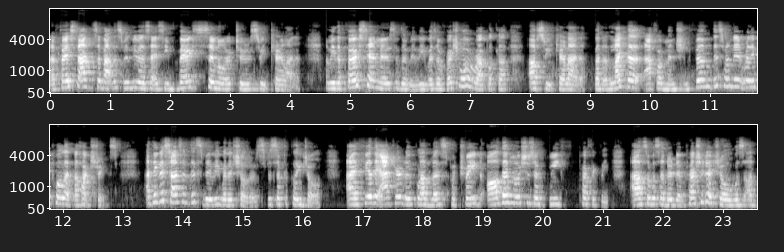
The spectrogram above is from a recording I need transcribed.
Uh, My first thoughts about this movie was that it seemed very similar to Sweet Carolina. I mean, the first 10 minutes of the movie was a virtual replica of Sweet Carolina, but unlike the aforementioned film, this one didn't really pull at the heartstrings. I think the stars of this movie were the children, specifically Joel. I feel the actor Luke Loveless portrayed all the emotions of grief perfectly. I also was under the impression that Joel was on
